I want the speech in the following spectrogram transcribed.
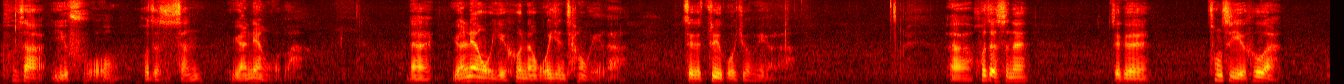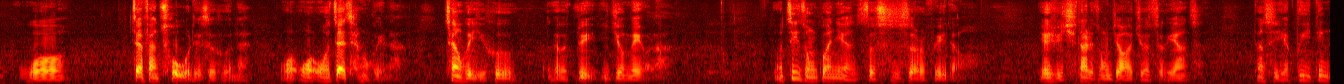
菩萨与佛或者是神原谅我吧。那、原谅我以后呢，我已经忏悔了，这个罪过就没有了。呃，或者是呢，这个从此以后啊，我再犯错误的时候呢，我我我再忏悔了，忏悔以后这个罪也就没有了。那么这种观念是似是而非的啊。也许其他的宗教就是这个样子，但是也不一定。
